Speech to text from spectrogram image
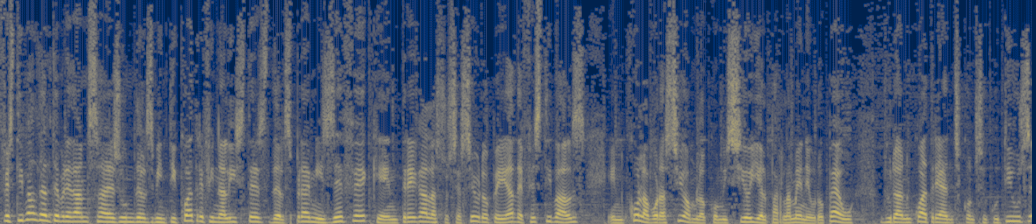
Festival del Tebre Dansa és un dels 24 finalistes dels Premis EFE que entrega l'Associació Europea de Festivals en col·laboració amb la Comissió i el Parlament Europeu. Durant quatre anys consecutius,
